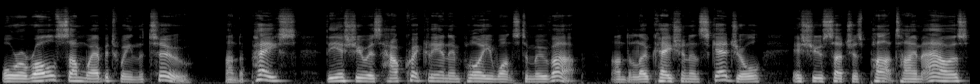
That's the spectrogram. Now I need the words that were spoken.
or a role somewhere between the two. Under pace, the issue is how quickly an employee wants to move up. Under location and schedule, issues such as part time hours,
